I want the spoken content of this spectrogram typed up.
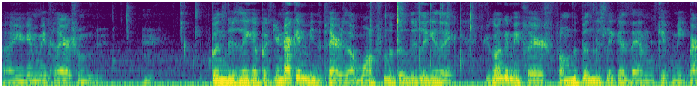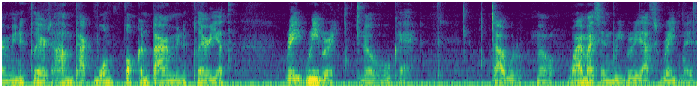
Uh, you're giving me players from hmm, Bundesliga, but you're not giving me the players that I want from the Bundesliga. Like if you're going to give me players from the Bundesliga, then give me Bayern Munich players. I haven't packed one fucking Bayern Munich player yet. Right, Ribery. No, okay. That would no. Why am I saying Ribery? That's right mid.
